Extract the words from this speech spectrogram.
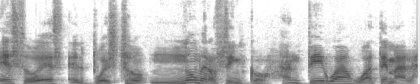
eso es el puesto número 5, Antigua Guatemala.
